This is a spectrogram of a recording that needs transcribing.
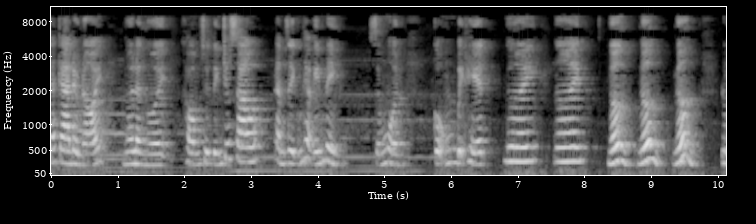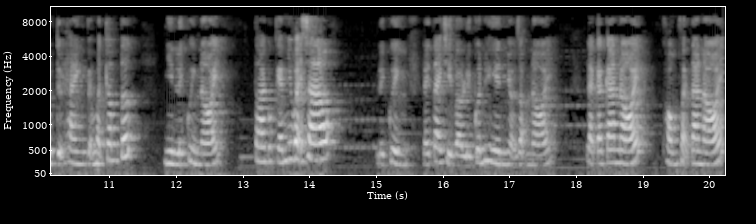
Các ca đều nói, ngươi là người không suy tính trước sau, làm gì cũng theo ý mình. Sớm muộn cũng bị thiệt. Ngươi, ngươi, ngừng, ngừng, ngừng. Lục Tiểu Thanh vẻ mặt căm tức, nhìn Lý Quỳnh nói, ta có kém như vậy sao? Lý Quỳnh lấy tay chỉ vào Lý Quân Hiên nhỏ giọng nói, là ca ca nói, không phải ta nói.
